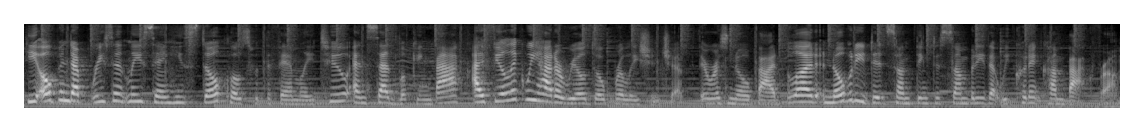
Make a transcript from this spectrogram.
He opened up recently saying he's still close with the family too and said looking back, I feel like we had a real dope relationship. There was no bad blood, nobody did something to somebody somebody that we couldn't come back from.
